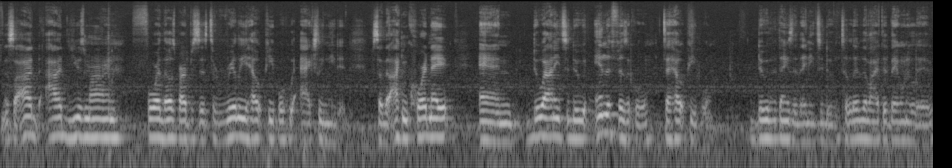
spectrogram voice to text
And so I'd, I'd use mine for those purposes to really help people who actually need it so that I can coordinate and do what I need to do in the physical to help people do the things that they need to do to live the life that they want to live.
